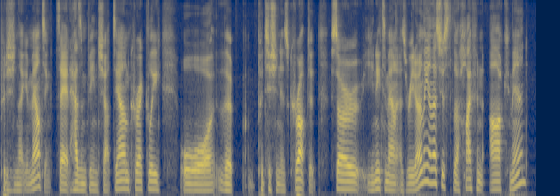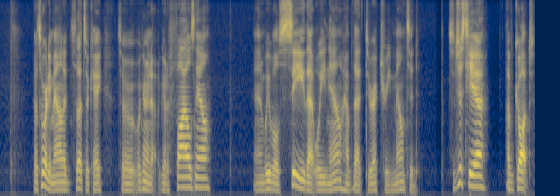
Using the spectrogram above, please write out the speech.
partition that you're mounting. Say it hasn't been shut down correctly or the partition is corrupted. So you need to mount it as read-only and that's just the hyphen R command. It's already mounted, so that's okay. So we're going to go to files now and we will see that we now have that directory mounted. So just here, I've got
